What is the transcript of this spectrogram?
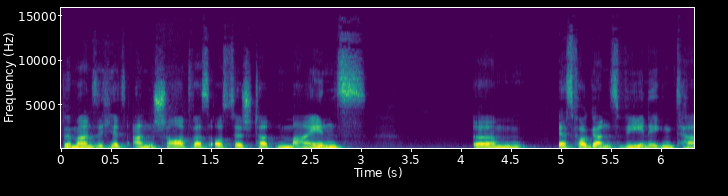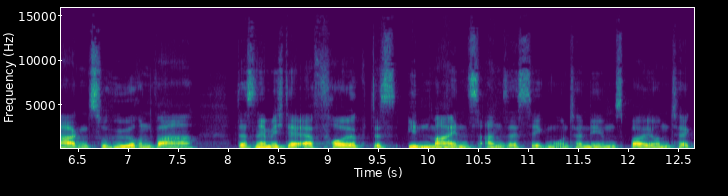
wenn man sich jetzt anschaut, was aus der Stadt Mainz ähm, erst vor ganz wenigen Tagen zu hören war, dass nämlich der Erfolg des in Mainz ansässigen Unternehmens BioNTech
